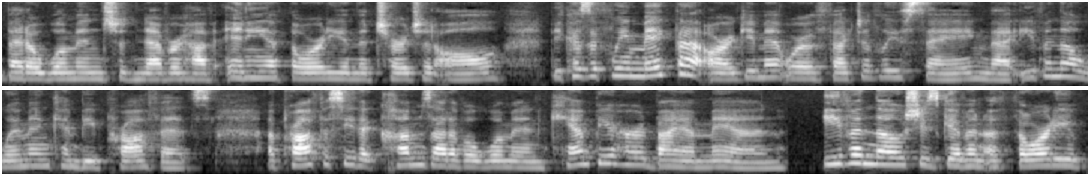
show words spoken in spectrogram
that a woman should never have any authority in the church at all. Because if we make that argument, we're effectively saying that even though women can be prophets, a prophecy that comes out of a woman can't be heard by a man, even though she's given authority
